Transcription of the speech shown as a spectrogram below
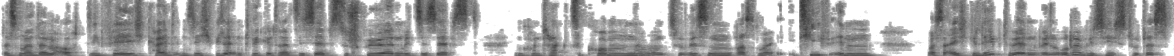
dass man dann auch die Fähigkeit in sich wieder entwickelt hat, sich selbst zu spüren, mit sich selbst in Kontakt zu kommen ne, und zu wissen, was man tief in, was eigentlich gelebt werden will, oder? Wie siehst du das?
